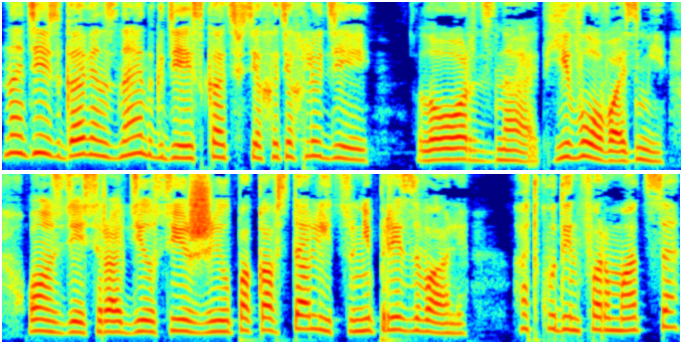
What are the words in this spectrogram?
Надеюсь, Гавин знает, где искать всех этих людей. Лорд знает, его возьми. Он здесь родился и жил, пока в столицу не призвали. Откуда информация?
